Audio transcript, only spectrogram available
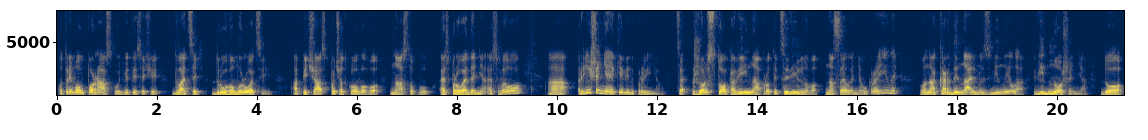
отримав поразку у 2022 році під час початкового наступу з проведення СВО, рішення, яке він прийняв, це жорстока війна проти цивільного населення України. Вона кардинально змінила відношення до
